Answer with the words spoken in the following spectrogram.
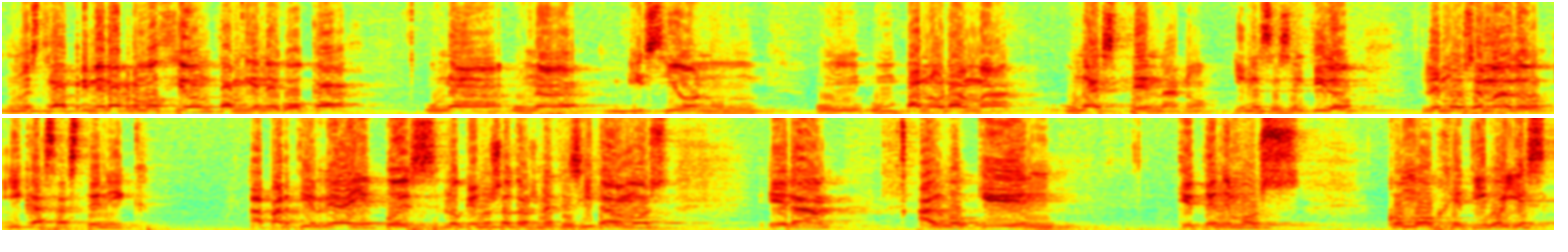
Nuestra primera promoción también evoca una, visión, un, panorama, una escena, ¿no? Y en ese sentido le hemos llamado Icasa Scenic. A partir de ahí, pues lo que nosotros necesitábamos era algo que, que tenemos como objetivo y es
